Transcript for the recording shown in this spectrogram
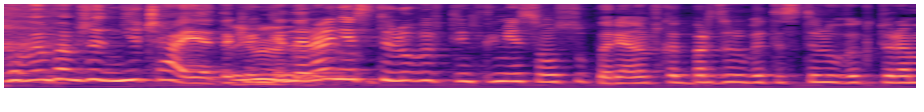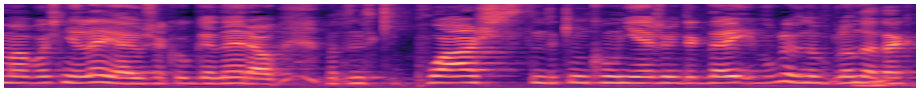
powiem wam, że nie czaję. Tak jak generalnie stylowy w tym filmie są super. Ja na przykład bardzo lubię te stylowy, które ma właśnie Leia już jako generał. Ma ten taki płaszcz z tym takim kołnierzem i tak dalej. I w ogóle no, wygląda tak,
